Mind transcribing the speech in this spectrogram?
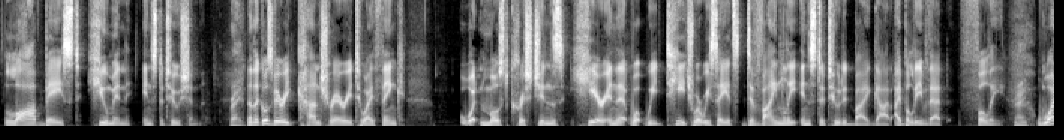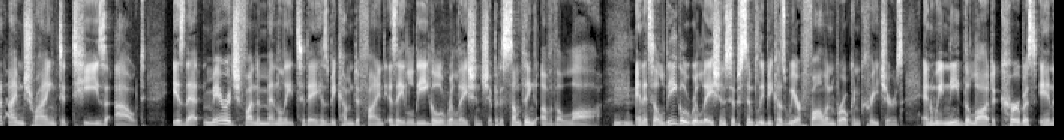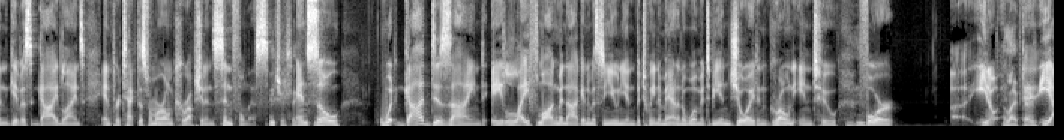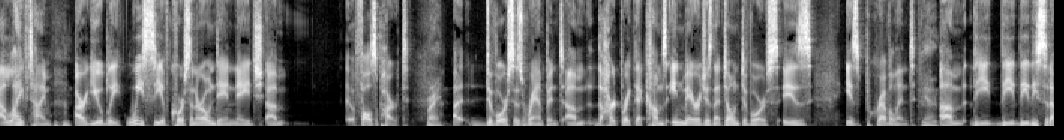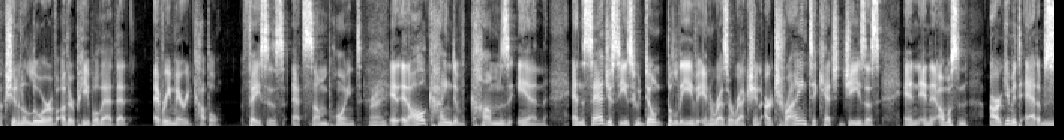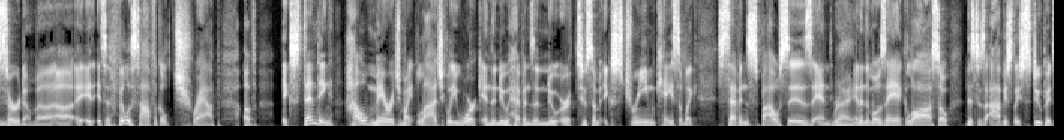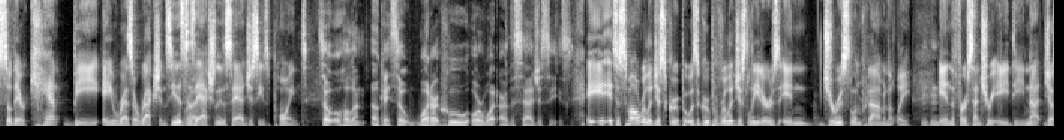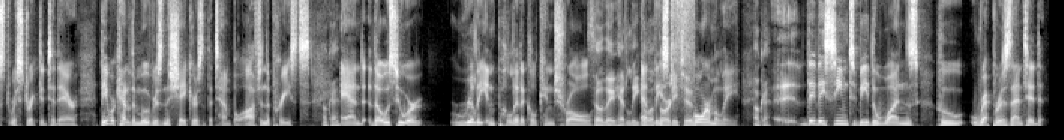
law based human institution. Right. Now, that goes very contrary to, I think, what most Christians hear in that what we teach, where we say it's divinely instituted by God. I believe that fully. Right. What I'm trying to tease out is that marriage fundamentally today has become defined as a legal relationship. It is something of the law. Mm-hmm. And it's a legal relationship simply because we are fallen, broken creatures. And we need the law to curb us in and give us guidelines and protect us from our own corruption and sinfulness. Interesting. And so what God designed, a lifelong monogamous union between a man and a woman to be enjoyed and grown into for uh, you know A lifetime. uh, yeah a lifetime arguably we see of course in our own day and age um, falls apart Right. uh, divorce is rampant um, the heartbreak that comes in marriages that don't divorce is is prevalent Yeah. um, the, the the the seduction and allure of other people that that every married couple faces at some point. Right. It, it all kind of comes in. And the Sadducees who don't believe in resurrection are trying to catch Jesus in, in almost an argument ad absurdum. Uh, uh, it- it's a philosophical trap of extending how marriage might logically work in the new heavens and new earth to some extreme case of like seven spouses and Right. and in the Mosaic law. So this is obviously stupid. So there can't be a resurrection. See, this is actually the Sadducees' point. So hold on. Okay, so what are who or what are the Sadducees? I- It's a small religious group. It was a group of religious leaders in Jerusalem, predominantly Mm-hmm. in the first century AD, not just restricted to there. They were kind of the movers and the shakers of the temple, often the priests, Okay. and those who were really in political control. So they had legal at authority least too. formally, okay. they they seem to be the ones who represented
